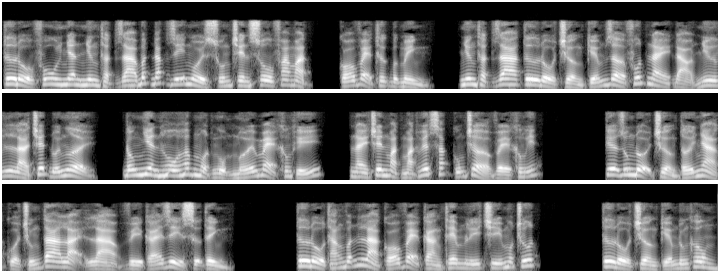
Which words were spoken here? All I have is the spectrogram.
tư đồ phu nhân nhưng thật ra bất đắc dĩ ngồi xuống trên sofa mặt, có vẻ thực bực mình, nhưng thật ra tư đồ trưởng kiếm giờ phút này đảo như là chết đối người, đồng nhiên hô hấp một ngụm mới mẻ không khí, này trên mặt mặt huyết sắc cũng trở về không ít. Kia dung đội trưởng tới nhà của chúng ta lại là vì cái gì sự tình. Tư đồ thắng vẫn là có vẻ càng thêm lý trí một chút. Tư đồ trường kiếm đúng không?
